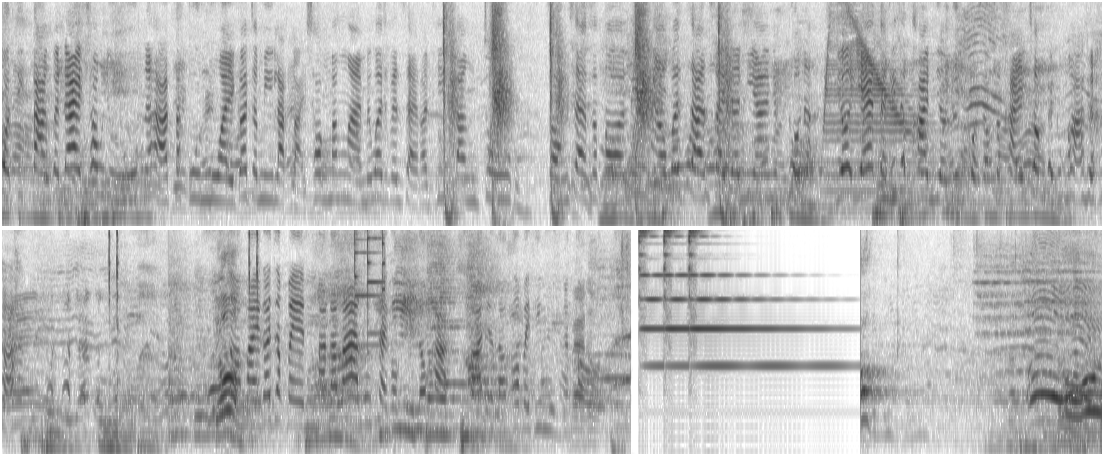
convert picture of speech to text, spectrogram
กดติดตามกันได้ช่อง YouTube นะคะ ตระกูลมวยก็จะมีหลากหลายช่องมากมาย ไม่ว่าจะเป็นแสงอาทิตย์ตังจูสองแสนสตอรี่เงาวัจันทร์ไซเดเนียโดนเยอะแยะแต่ที่สำคัญอย่าลืมกด subscribe ช่องเป็นมานะคะคู่ต่อไปก็จะเป็นมาลาล่าลูกชายของกินแล้วค่ะมาเดี๋ยวเราเข้าไปที่มุมกันต่อโอ้ย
